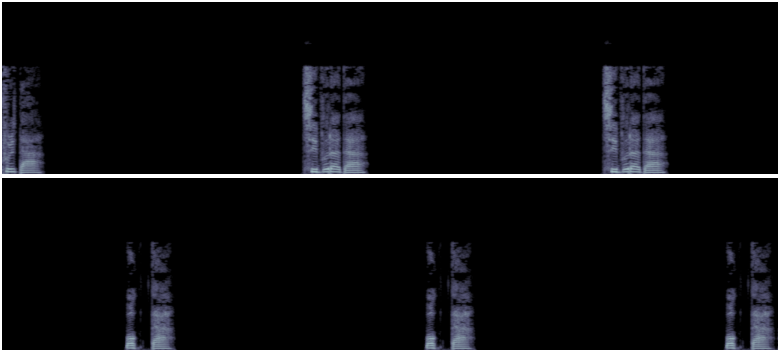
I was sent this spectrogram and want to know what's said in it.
불다 지불하다. 지불하다. 먹다. 먹다. 먹다.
